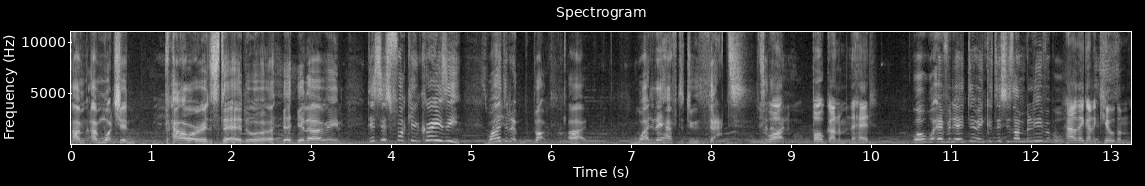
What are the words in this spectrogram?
I'm, I'm watching Power instead, or you know what I mean. This is fucking crazy. Why did it? But, all right. Why do they have to do that to Do the what? animal? Bolt gun them in the head. Well, whatever they're doing, because this is unbelievable. How are they going to kill them?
